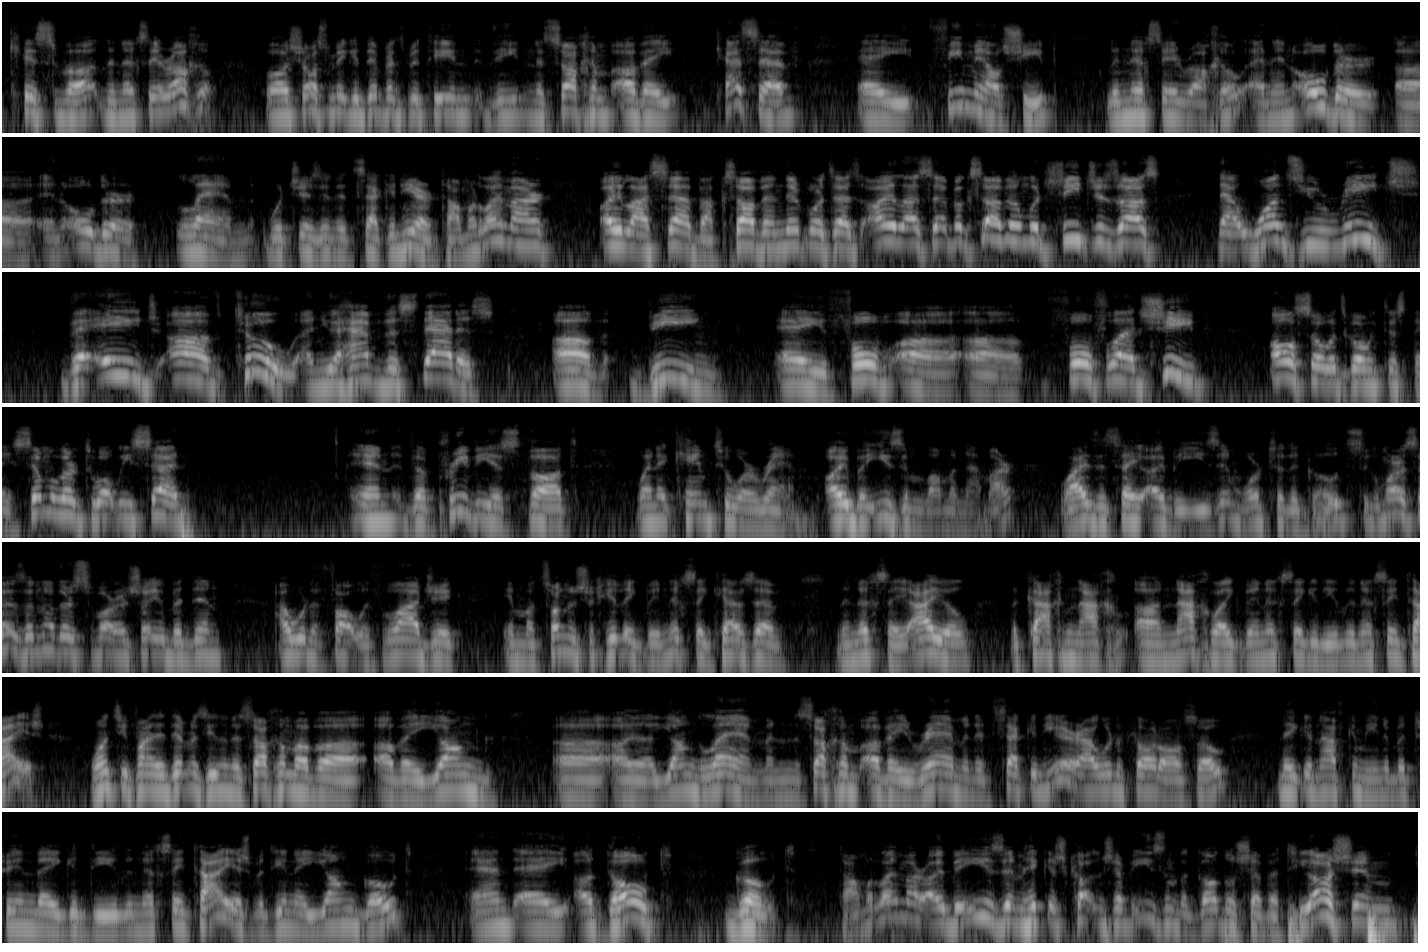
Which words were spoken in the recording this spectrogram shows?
kisva the nechsei rachel. Well, it should also make a difference between the nesachim of a kesev, a female sheep, l'nichse Rachel, and an older uh, an older lamb, which is in its second year. Tamar Lemar Oilaseh Baksavim. Therefore, it says Oilaseh Baksavim, which teaches us that once you reach the age of two and you have the status of being a full uh, uh, full fledged sheep, also it's going to stay similar to what we said in the previous thought when it came to a ram. Why does it say Oibaizim or to the goats? The Gemara says another svara shayabadin. I would have thought with logic in matzonu shechilek beinichsei kezev lenichsei ayil lekach nachlaik beinichsei gedi lenichsei tayish. Once you find the difference in the sachem of a of a young uh, a young lamb and the sachem of a ram in its second year, I would have thought also make a nafkamina between the gedil and nechsei tayish, between a young goat and a adult goat. Talmud Leimar Oibeizim Hikish Katan Shabeizim the Godel Shabbat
